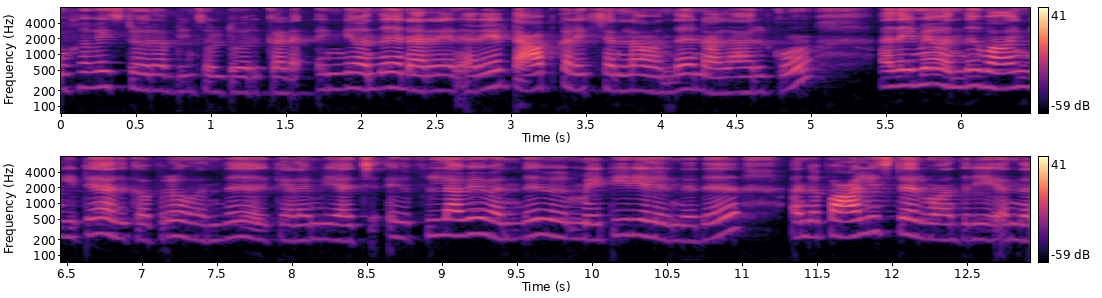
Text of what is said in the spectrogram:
முகவை ஸ்டோர் அப்படின்னு சொல்லிட்டு ஒரு கடை. இங்கே வந்து நிறைய நிறைய டாப் கலெக்ஷன்லாம் வந்து நல்லாயிருக்கும் அதையுமே வந்து வாங்கிட்டு அதுக்கப்புறம் வந்து கிளம்பியாச்சு. இது ஃபுல்லாகவே வந்து மெட்டீரியல் இருந்தது. அந்த பாலிஸ்டர் மாதிரி அந்த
